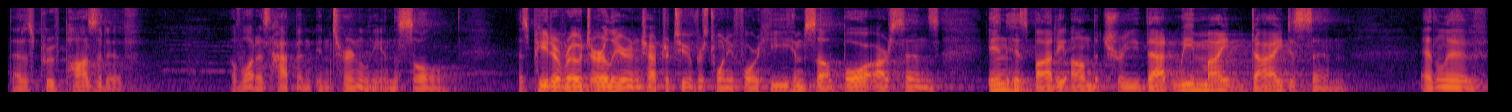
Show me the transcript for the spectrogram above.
that is proof positive of what has happened internally in the soul. As Peter wrote earlier in chapter 2, verse 24, he himself bore our sins in his body on the tree, that we might die to sin and live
